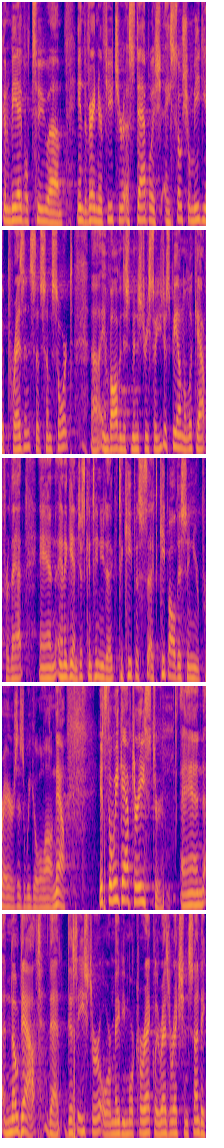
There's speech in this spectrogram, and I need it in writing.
going to be able to, um, in the very near future, establish a social media presence of some sort uh, involving this ministry. So you just be on the lookout for that. And, and again, just continue to, to keep us, uh, to keep all this in your prayers as we go along. Now, it's the week after Easter, and no doubt that this Easter, or maybe more correctly, Resurrection Sunday,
